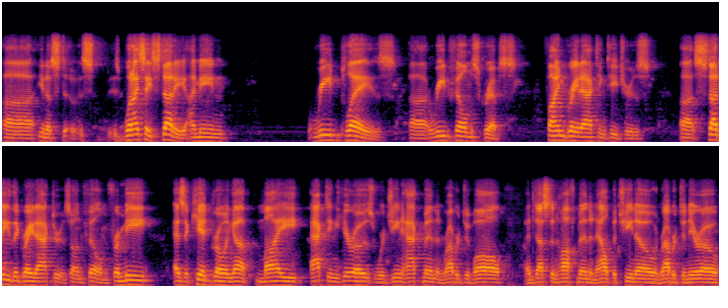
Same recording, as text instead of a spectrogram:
uh, you know, st- st- when I say study, I mean read plays, uh, read film scripts, find great acting teachers, uh, study the great actors on film. For me, as a kid growing up, my acting heroes were Gene Hackman and Robert Duvall and Dustin Hoffman and Al Pacino and Robert De Niro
